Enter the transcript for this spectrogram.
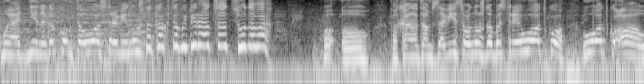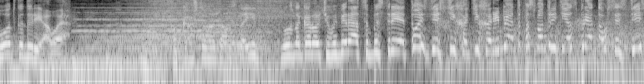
Мы одни на каком-то острове, нужно как-то выбираться отсюда! О-о, пока она там зависла, нужно быстрее лодку! Лодку! А, лодка дырявая. Что она там стоит. Нужно, короче, выбираться быстрее. То здесь тихо, тихо, ребята, посмотрите, я спрятался здесь.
